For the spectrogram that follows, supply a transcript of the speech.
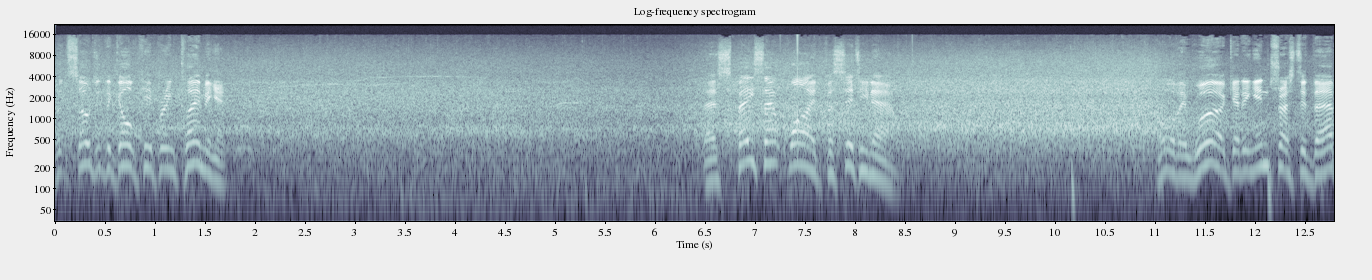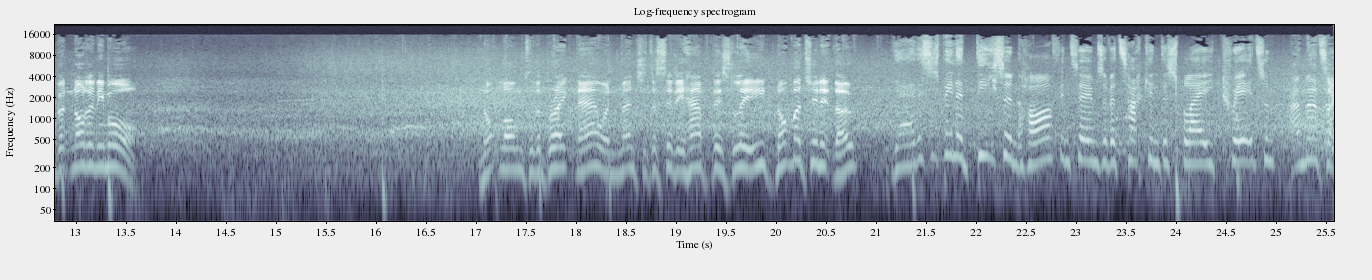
but so did the goalkeeper in claiming it. There's space out wide for City now. Oh, they were getting interested there, but not anymore. Not long to the break now, and Manchester City have this lead. Not much in it, though. Yeah, this has been a decent half in terms of attacking display, created some... And that's a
